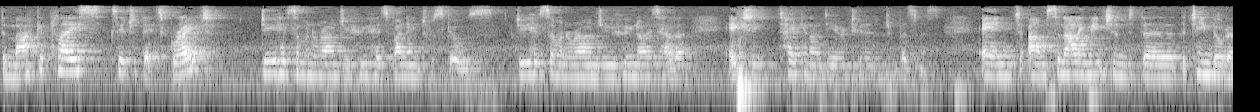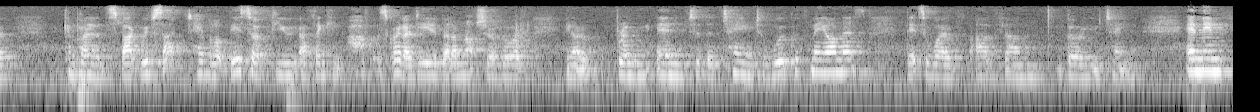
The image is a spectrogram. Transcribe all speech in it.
the marketplace, etc., that's great. Do you have someone around you who has financial skills? Do you have someone around you who knows how to actually take an idea and turn it into business? And um, Sonali mentioned the, the team builder component of the Spark website. Have a look there. So if you are thinking, oh, got this great idea, but I'm not sure who I'd you know, bring into the team to work with me on this. That's a way of, of um, building your team. And then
